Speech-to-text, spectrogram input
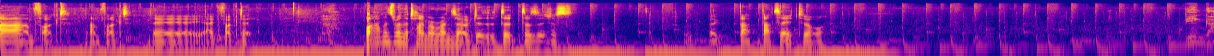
Ah, I'm fucked. I'm fucked. Yeah, yeah, yeah, I fucked it. What happens when the timer runs out? Does it, does it just... Like, that, that's it, or...? Binga.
